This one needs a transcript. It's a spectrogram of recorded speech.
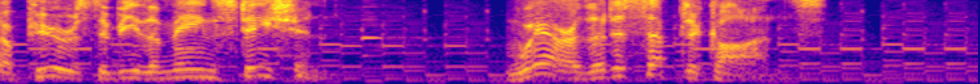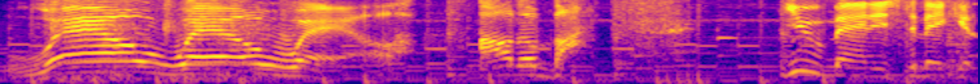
appears to be the main station. Where are the Decepticons? Well, well, well. Autobots, you managed to make it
